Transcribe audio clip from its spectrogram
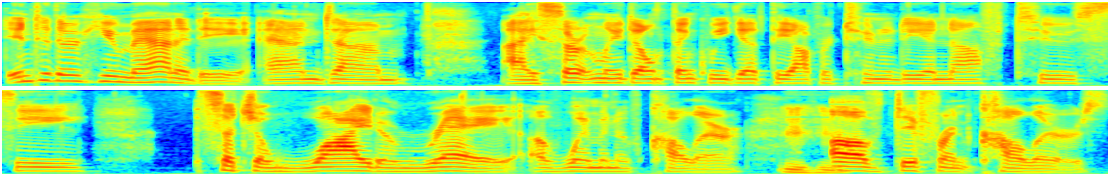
into their humanity. And um, I certainly don't think we get the opportunity enough to see such a wide array of women of color, of different colors,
